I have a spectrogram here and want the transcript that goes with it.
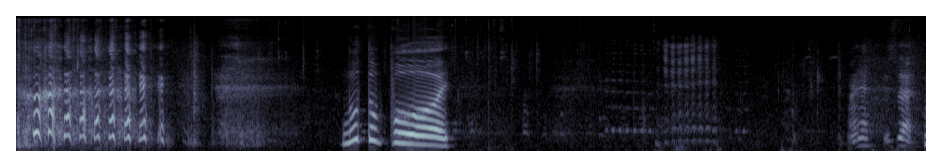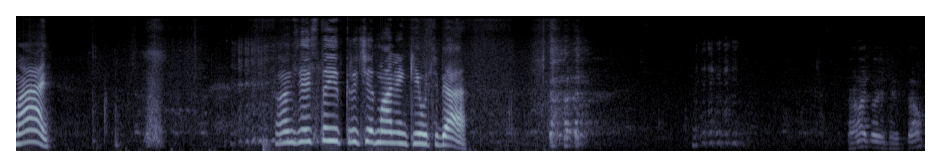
Ну, тупой. Маня, сюда. Мань. Он здесь стоит, кричит маленький у тебя. Давай, Коля, перестал.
